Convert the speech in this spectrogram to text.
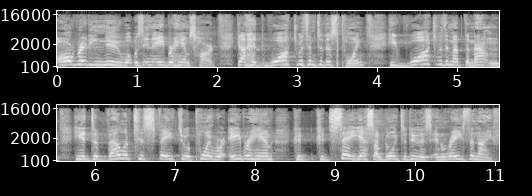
already knew what was in Abraham's heart. God had walked with him to this point. He walked with him up the mountain. He had developed his faith faith to a point where Abraham could, could say, Yes, I'm going to do this, and raise the knife.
